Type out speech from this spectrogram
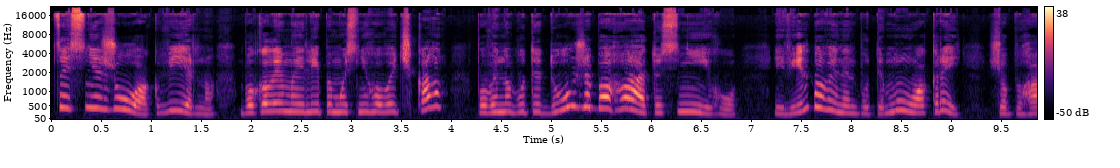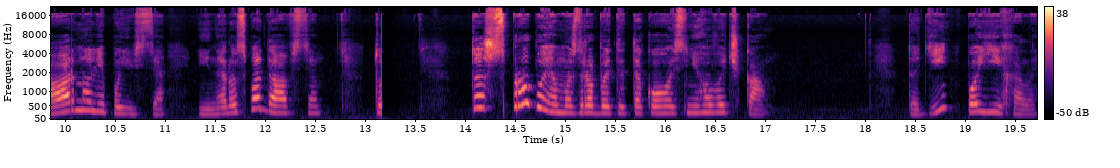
Це сніжок, вірно. Бо коли ми ліпимо сніговичка, повинно бути дуже багато снігу, і він повинен бути мокрий, щоб гарно ліпився і не розпадався. Тож спробуємо зробити такого сніговичка. Тоді поїхали.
